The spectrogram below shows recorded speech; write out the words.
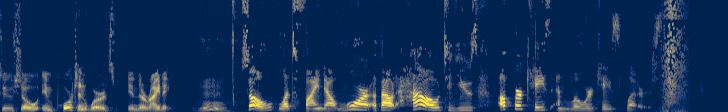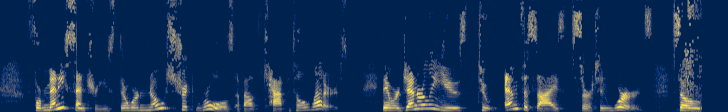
to show important words in their writing. Hmm. So let's find out more about how to use uppercase and lowercase letters. For many centuries, there were no strict rules about capital letters. They were generally used to emphasize certain words. So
